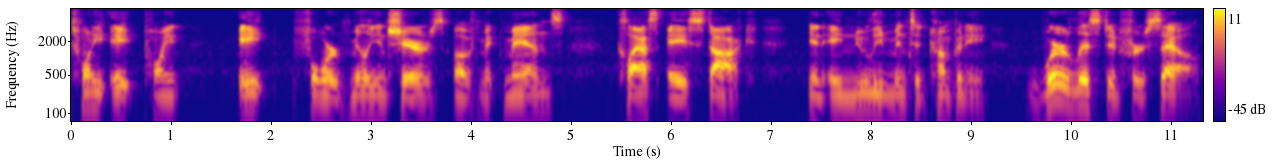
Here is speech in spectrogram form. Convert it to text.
28.84 million shares of McMahon's Class A stock in a newly minted company were listed for sale,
